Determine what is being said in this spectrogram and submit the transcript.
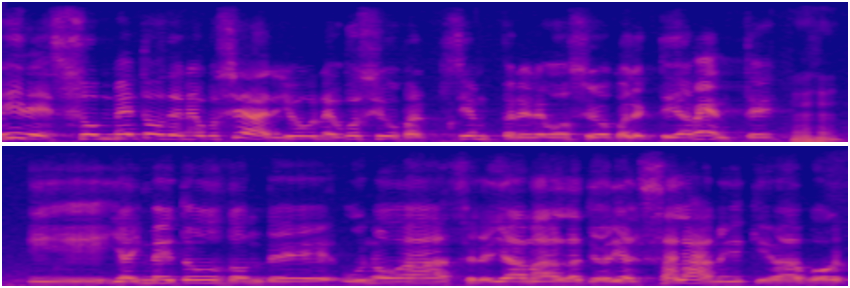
Mire, son métodos de negociar. Yo negocio siempre negocio colectivamente y, hay métodos donde uno va, se le llama la teoría del salame, que va por,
